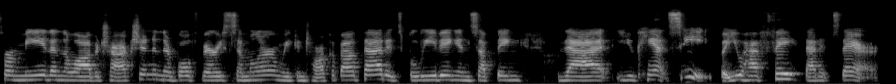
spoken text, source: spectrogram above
for me than the law of attraction, and they're both very similar, and we can talk about that. It's believing in something that you can't see, but you have faith that it's there.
